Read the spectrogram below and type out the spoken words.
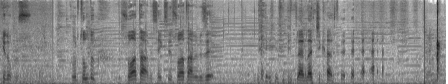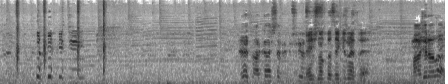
İki dokuz. Kurtulduk. Suat abi, seksi Suat abi bizi diplerden çıkardı. Evet arkadaşlar ne düşünüyorsunuz? 5.8 metre. Maceralar.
